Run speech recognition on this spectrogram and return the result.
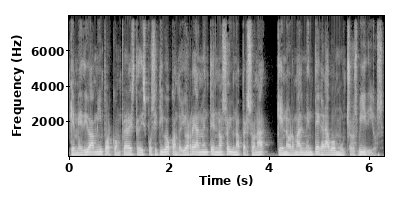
que me dio a mí por comprar este dispositivo cuando yo realmente no soy una persona que normalmente grabo muchos vídeos.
